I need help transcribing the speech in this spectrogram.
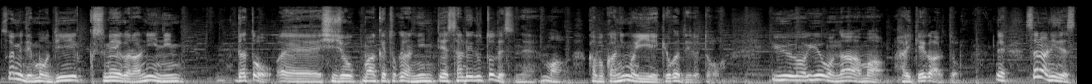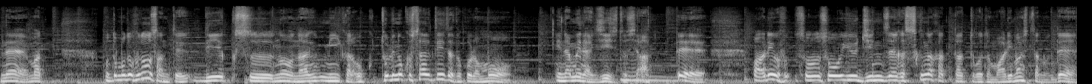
そういう意味でも DX 銘柄に認だと、えー、市場マーケットから認定されるとですね、まあ、株価にもいい影響が出るというような、まあ、背景があると。でさらにですね、まあもともと不動産って DX の波から取り残されていたところも否めない事実としてあって、うん、あるいはそうそういう人材が少なかったってこともありましたので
